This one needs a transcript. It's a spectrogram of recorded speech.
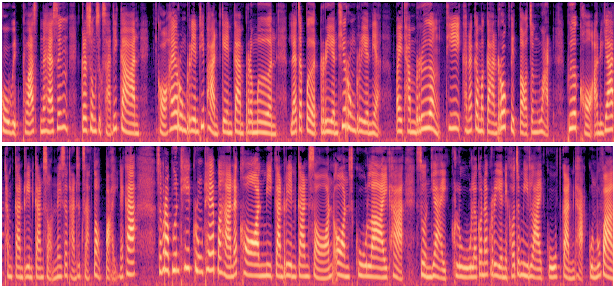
COVID Plus นะคะซึ่งกระทรวงศึกษาธิการขอให้โรงเรียนที่ผ่านเกณฑ์การประเมิน และจะเปิดเรียนที่โรงเรียนเนี่ย ไปทำเรื่องที่คณะกรรมการโรคติดต่อจังหวัด เพื่อขออนุญาตทำการเรียนการสอนในสถานศึกษาต่อไปนะคะสำหรับพื้นที่กรุงเทพมหานครมีการเรียนการสอน on school line ค่ะ ส่วนใหญ่ครูแล้วก็นักเรียนเนี่ยเขาจะมี LINE group กันค่ะ คุณผู้ฟัง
